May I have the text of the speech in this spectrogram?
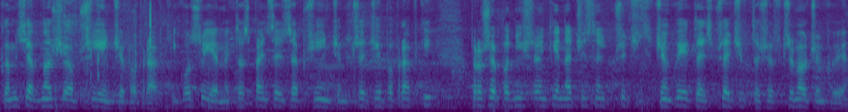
Komisja wnosi o przyjęcie poprawki. Głosujemy. Kto z Państwa jest za przyjęciem trzeciej poprawki, proszę podnieść rękę i nacisnąć przycisk. Dziękuję. Kto jest przeciw, kto się wstrzymał, dziękuję.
